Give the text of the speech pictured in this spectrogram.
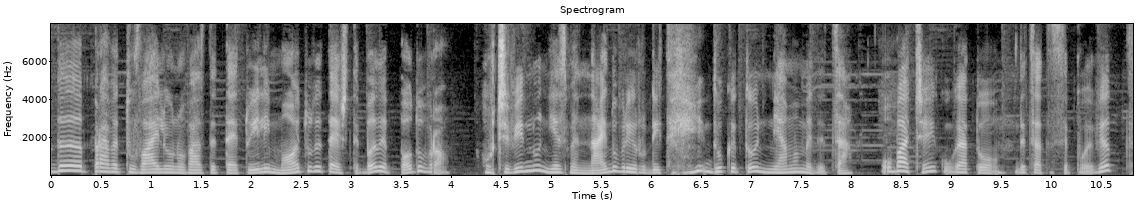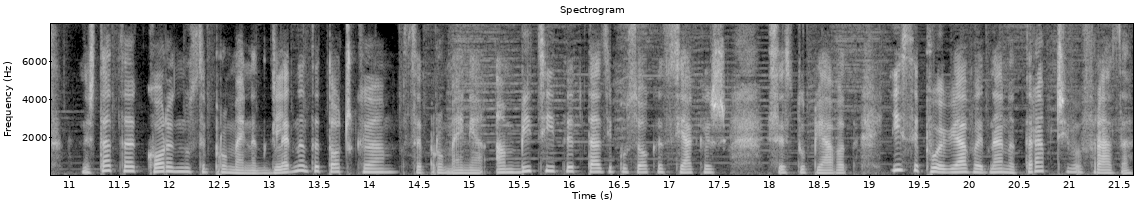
да правя това или онова с детето. Или моето дете ще бъде по-добро. Очевидно, ние сме най-добри родители, докато нямаме деца. Обаче, когато децата се появят, нещата коренно се променят. Гледната точка се променя. Амбициите в тази посока сякаш се стопяват и се появява една натрапчива фраза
